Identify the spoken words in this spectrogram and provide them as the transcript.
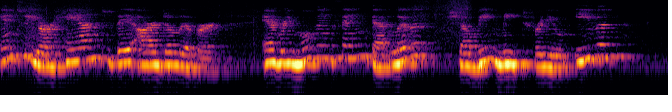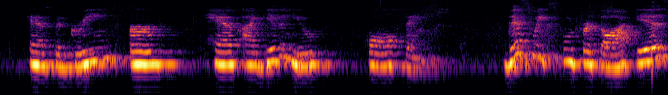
Into your hand they are delivered. Every moving thing that liveth shall be meat for you, even as the green herb have I given you all things. This week's food for thought is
